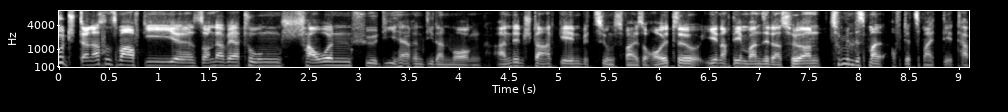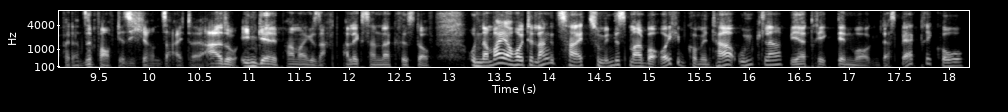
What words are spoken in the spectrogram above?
Gut, dann lass uns mal auf die äh, Sonderwertung schauen für die Herren, die dann morgen an den Start gehen, beziehungsweise heute, je nachdem, wann Sie das hören, zumindest mal auf der zweiten Etappe, dann sind wir auf der sicheren Seite. Also in Gelb haben wir gesagt, Alexander Christoph. Und dann war ja heute lange Zeit, zumindest mal bei euch im Kommentar, unklar, wer trägt denn morgen das Bergtrikot?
